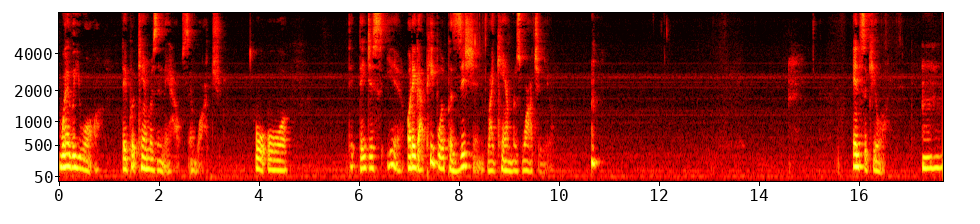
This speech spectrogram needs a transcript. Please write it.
Wherever you are, they put cameras in their house and watch you, or or they, they just yeah, or they got people in position like cameras watching you. insecure. Mm-hmm.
